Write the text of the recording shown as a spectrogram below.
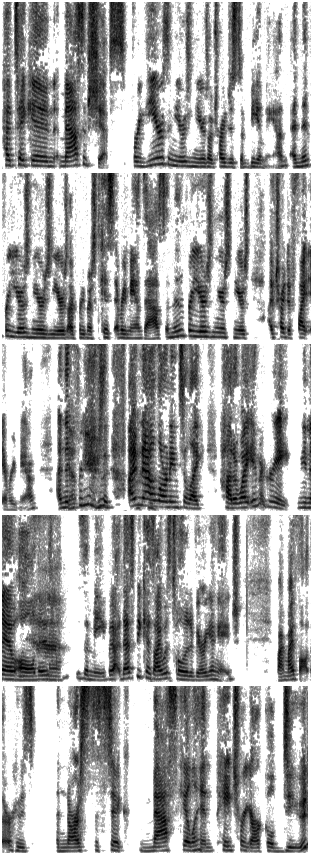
have taken massive shifts for years and years and years. I tried just to be a man. And then for years and years and years, I pretty much kissed every man's ass. And then for years and years and years, I've tried to fight every man. And then yep. for years, I'm now learning to like, how do I integrate, you know, all yeah. those pieces of me? But that's because I was told at a very young age by my father, who's a narcissistic, masculine, patriarchal dude,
